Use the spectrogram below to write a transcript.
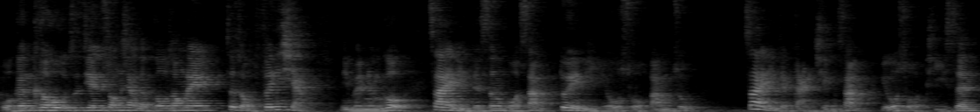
我跟客户之间双向的沟通呢，这种分享，你们能够在你的生活上对你有所帮助，在你的感情上有所提升，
